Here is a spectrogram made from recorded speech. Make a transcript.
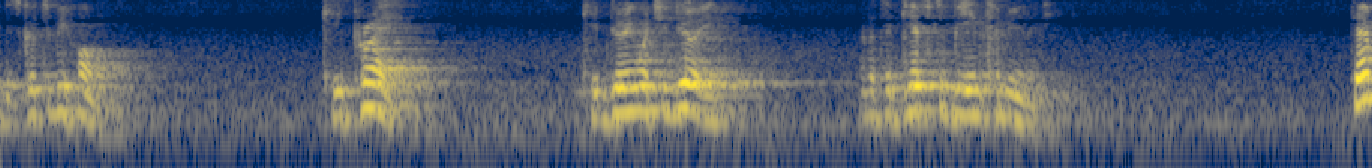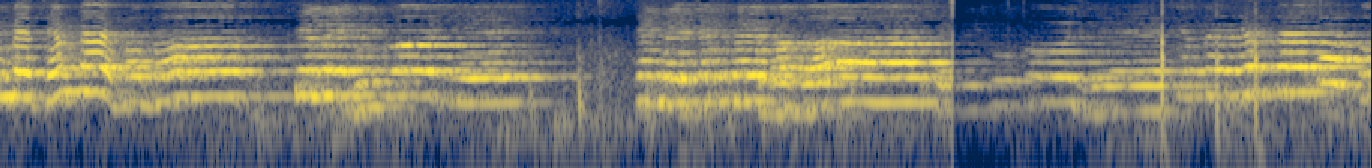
It is good to be home. Keep praying. Keep doing what you're doing. And it's a gift to be in community. Tembe tembe baba, tembe kukoye. Tembe tembe baba, tembe kukoye. Tembe tembe baba,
